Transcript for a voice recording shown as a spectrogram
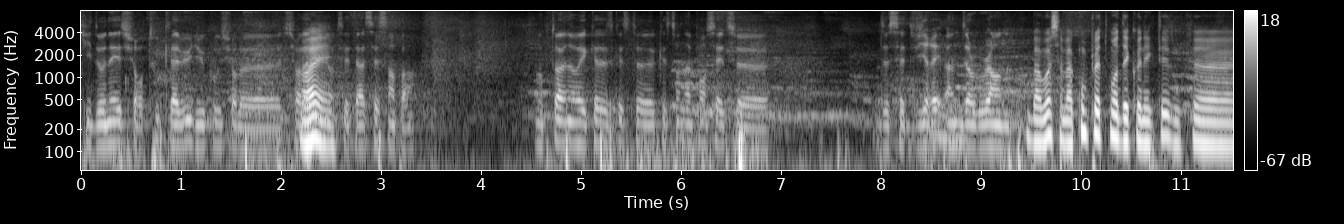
qui donnait sur toute la vue du coup sur, le, sur la Ouais. ville, donc c'était assez sympa. Donc toi Noé, qu'est-ce que que t'en as pensé de, ce- de cette virée underground? Bah moi ça m'a complètement déconnecté donc euh,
